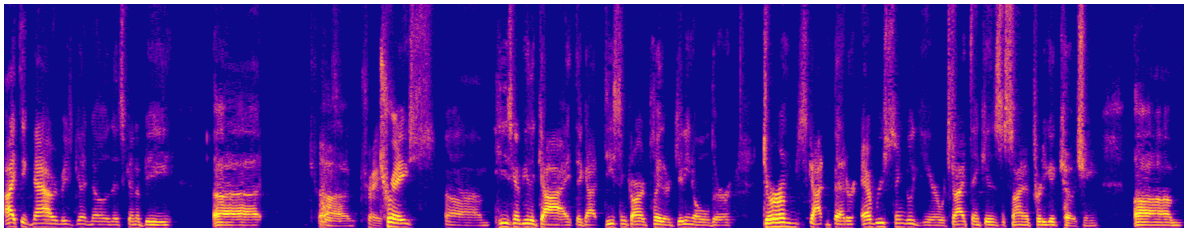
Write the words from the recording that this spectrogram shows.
I think now everybody's going to know that's going to be uh, uh, Trayce. Trayce. Um, he's going to be the guy. They got decent guard play. They're getting older. Durham's gotten better every single year, which I think is a sign of pretty good coaching. Um,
